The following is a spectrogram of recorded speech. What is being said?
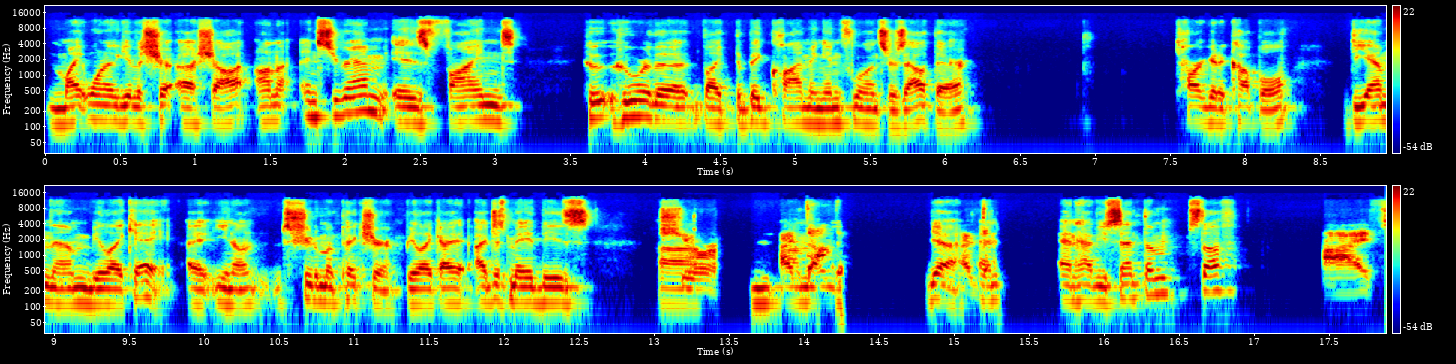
might want to give a, sh- a, shot on Instagram is find who, who are the like the big climbing influencers out there. Target a couple, DM them, be like, hey, I, you know, shoot them a picture. Be like, I, I just made these. Uh, sure, I've done that. Yeah, and and have you sent them stuff? I've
